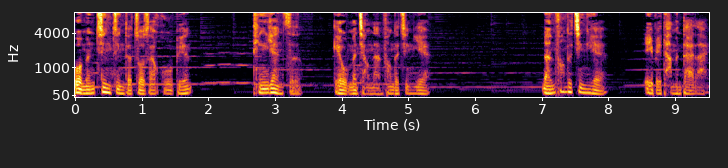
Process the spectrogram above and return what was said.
我们静静地坐在湖边，听燕子给我们讲南方的静夜。南方的静夜，已被他们带来。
